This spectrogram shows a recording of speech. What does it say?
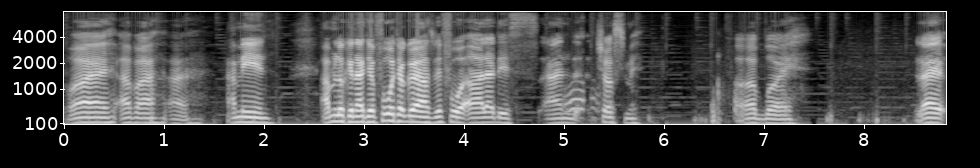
Why have I, uh, I mean, I'm looking at your photographs before all of this, and trust me. Oh boy. Like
